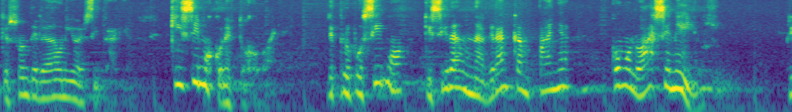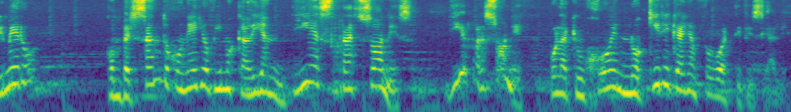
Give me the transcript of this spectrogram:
que son de la edad universitaria. ¿Qué hicimos con estos jóvenes? Les propusimos que hicieran una gran campaña como lo hacen ellos. Primero, conversando con ellos vimos que habían 10 razones, 10 razones por las que un joven no quiere que hayan fuegos artificiales.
